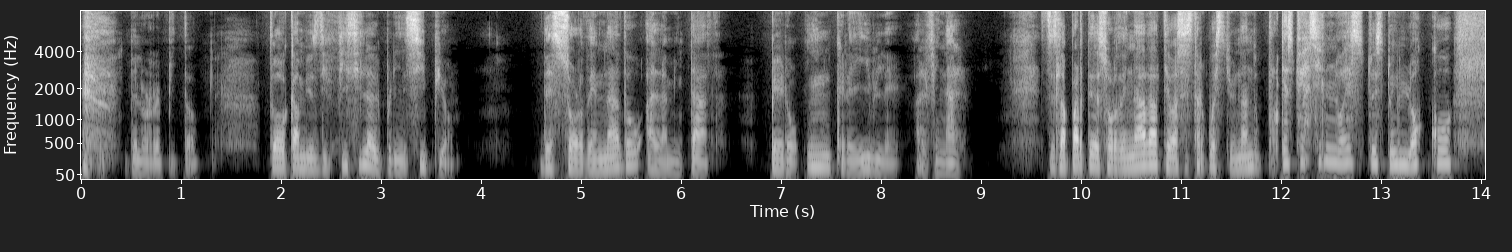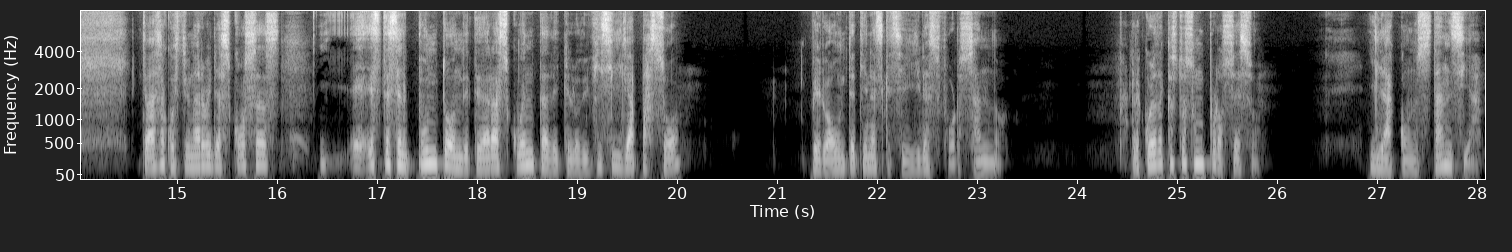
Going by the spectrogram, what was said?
te lo repito, todo cambio es difícil al principio, desordenado a la mitad, pero increíble al final. Esta es la parte desordenada, te vas a estar cuestionando, ¿por qué estoy haciendo esto? ¿Estoy loco? Te vas a cuestionar varias cosas. Este es el punto donde te darás cuenta de que lo difícil ya pasó, pero aún te tienes que seguir esforzando. Recuerda que esto es un proceso. Y la constancia,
